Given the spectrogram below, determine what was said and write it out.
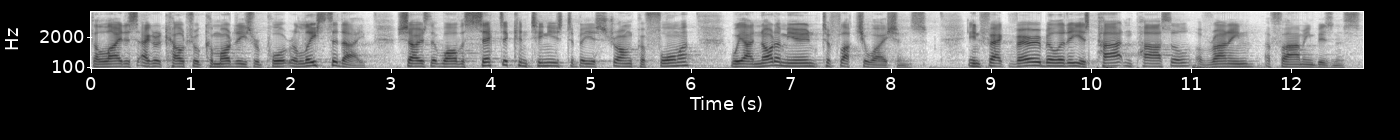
The latest agricultural commodities report released today shows that while the sector continues to be a strong performer, we are not immune to fluctuations. In fact, variability is part and parcel of running a farming business.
